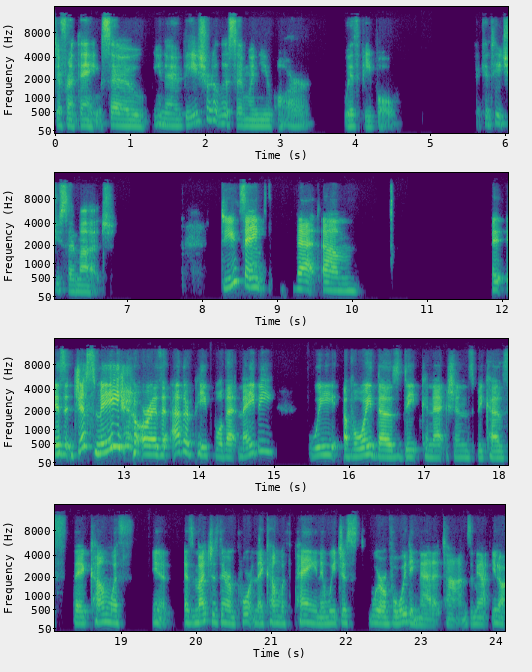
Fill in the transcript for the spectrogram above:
different things. So, you know, be sure to listen when you are with people. It can teach you so much. Do you think that um is it just me or is it other people that maybe we avoid those deep connections because they come with you know as much as they're important they come with pain and we just we're avoiding that at times i mean you know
